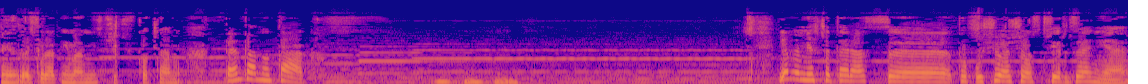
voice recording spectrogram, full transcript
Więc akurat nie mam nic przeciwko temu. Powiem panu tak. Ja bym jeszcze teraz e, pokusiła się o stwierdzenie,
